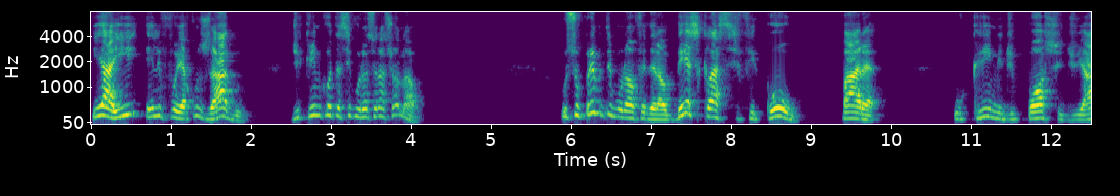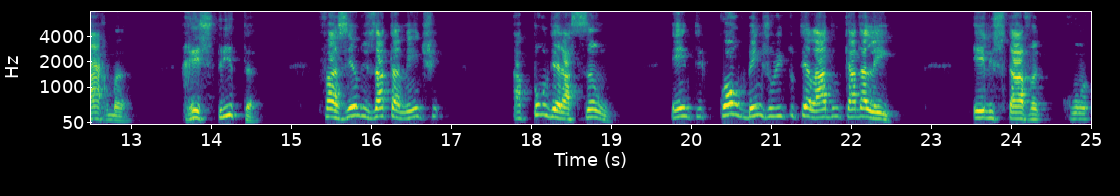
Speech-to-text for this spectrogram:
E aí ele foi acusado de crime contra a segurança nacional. O Supremo Tribunal Federal desclassificou para o crime de posse de arma restrita, fazendo exatamente a ponderação entre qual bem jurídico tutelado em cada lei. Ele estava com,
